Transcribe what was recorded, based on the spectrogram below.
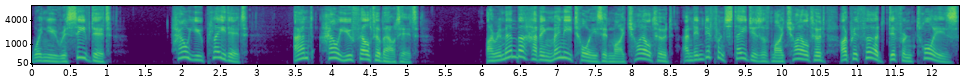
when you received it, how you played it, and how you felt about it. I remember having many toys in my childhood, and in different stages of my childhood, I preferred different toys.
